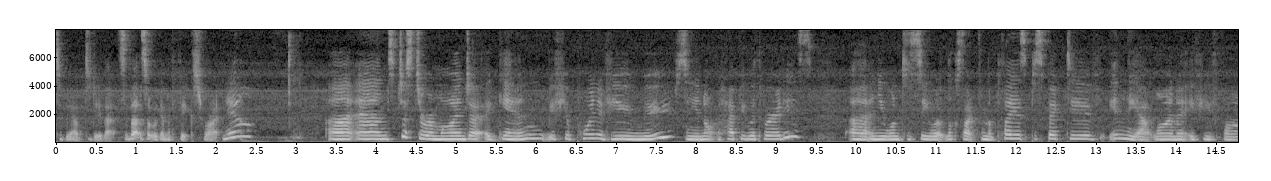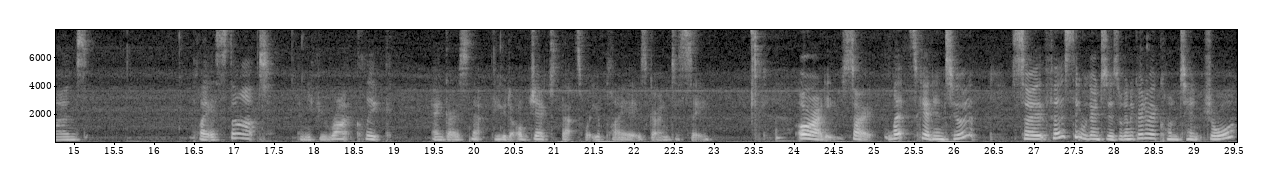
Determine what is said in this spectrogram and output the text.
to be able to do that. So that's what we're going to fix right now. Uh, and just a reminder again, if your point of view moves and you're not happy with where it is, uh, and you want to see what it looks like from the player's perspective, in the outliner, if you find player start, and if you right click and go snap view to object, that's what your player is going to see. Alrighty, so let's get into it. So first thing we're going to do is we're going to go to our content drawer.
